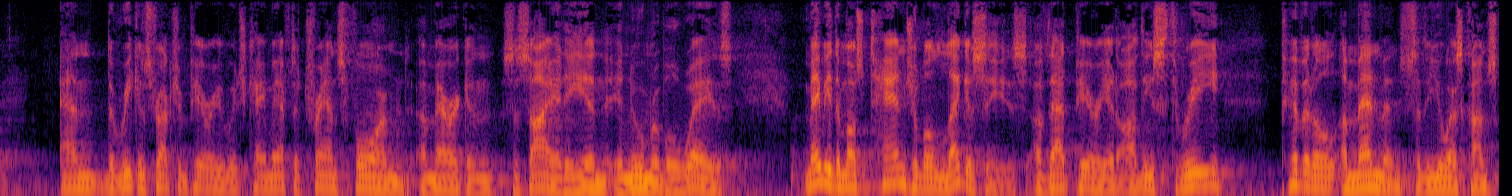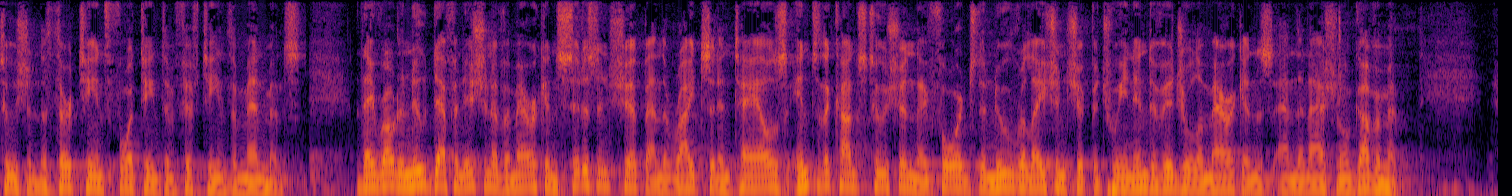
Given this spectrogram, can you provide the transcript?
and the Reconstruction period, which came after, transformed American society in innumerable ways. Maybe the most tangible legacies of that period are these three pivotal amendments to the U.S. Constitution, the 13th, 14th, and 15th Amendments. They wrote a new definition of American citizenship and the rights it entails into the Constitution. They forged a new relationship between individual Americans and the national government.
